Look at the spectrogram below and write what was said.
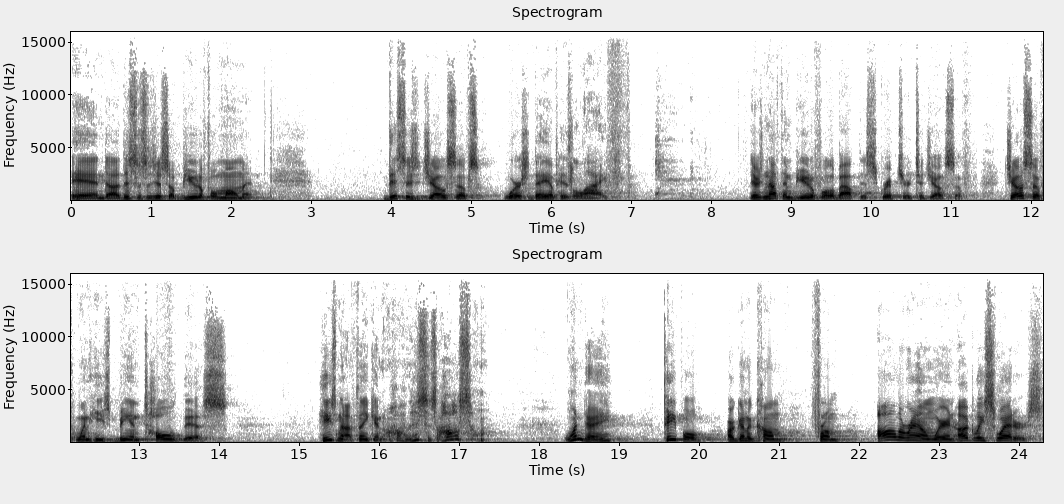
and uh, this is just a beautiful moment. This is Joseph's worst day of his life. There's nothing beautiful about this scripture to Joseph. Joseph, when he's being told this, he's not thinking, oh, this is awesome. One day, people are going to come from all around wearing ugly sweaters.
